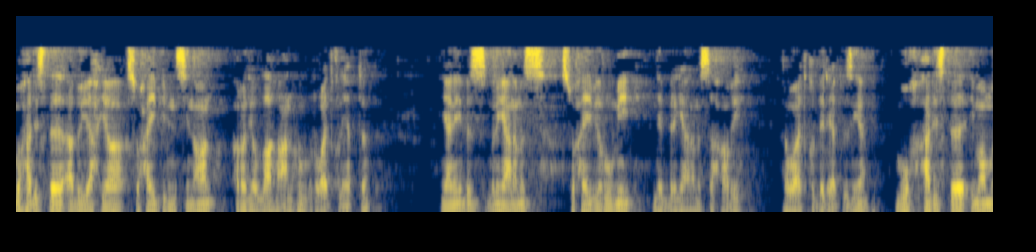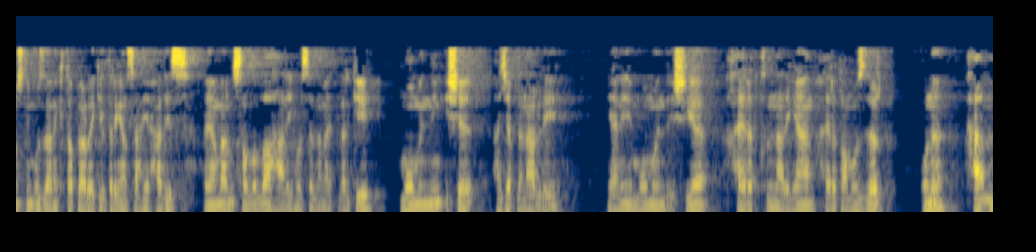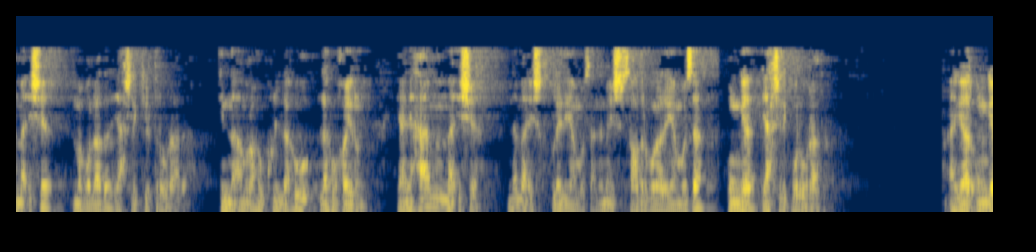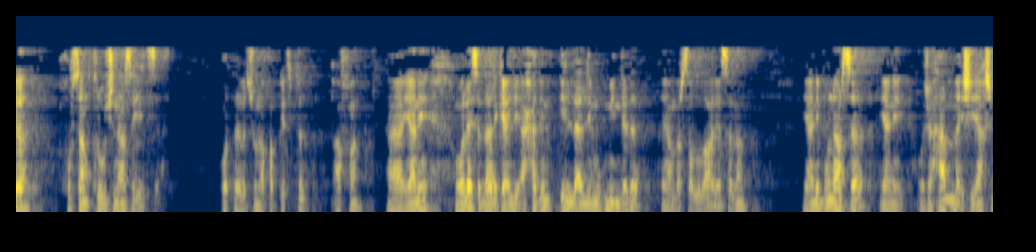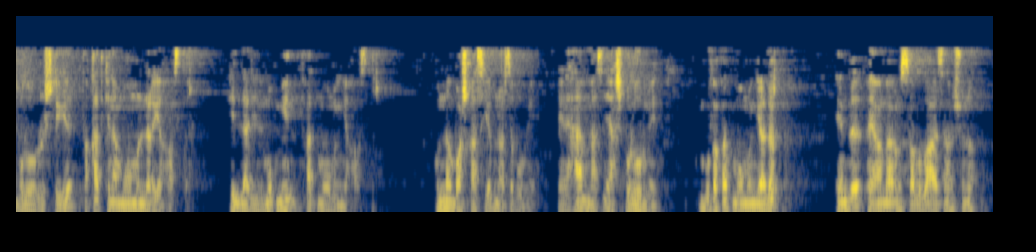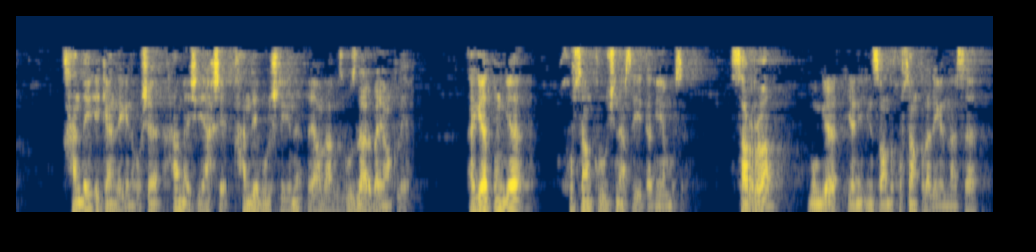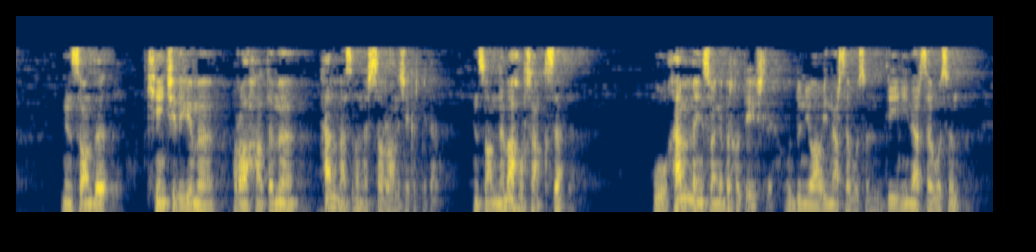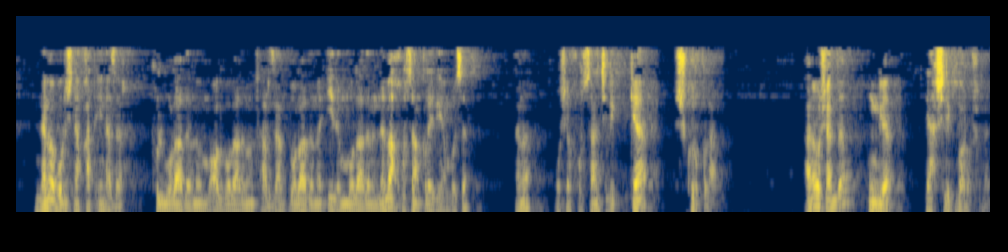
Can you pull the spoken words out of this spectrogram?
bu hadisda abu yahyo suhayb ibn sinon roziyallohu anhu rivoyat qilyapti ya'ni biz bilganimiz suhaybi rumiy deb bilganimiz sahobiy rivoyat qilib beryapti bizga bu hadisni imom muslim o'zlarini kitoblarida keltirgan sahih hadis payg'ambarimiz sollallohu alayhi vasallam aytdilarki mo'minning ishi ajablanarli ya'ni mo'minni ishiga hayrat qilinadigan hayratomuzdir uni hamma ishi nima bo'ladi? Yaxshilik keltiraveradi. Inna amrahu kullahu lahu xayrun. Ya'ni hamma ishi nima ish qiladigan bo'lsa nima ish sodir bo'ladigan bo'lsa unga yaxshilik bo'laveradi. Agar unga xursand qiluvchi narsa yetsa o'rtada bir jumla qolib ketibdi. Afon ya'ni dedi payg'ambar sallallohu alayhi vasallam. Ya'ni bu narsa ya'ni o'sha hamma ishi yaxshi bo'laverishligi faqatgina mo'minlarga xosdir. Illalil mo'min faqat mo'minga xosdir. Undan boshqasiga bu narsa bo'lmaydi. Ya'ni hammasi yaxshi bo'lavermaydi. Bu faqat mo'mingadir endi payg'ambarimiz sollallohu alayhi vasallam shuni qanday ekanligini o'sha hamma ishi yaxshi qanday bo'lishligini payg'ambarimiz o'zlari bayon qilyapti. Agar unga xursand qiluvchi narsa yetadigan bo'lsa sarro bunga ya'ni insonni xursand qiladigan narsa insonni kengchiligimi rohatimi hammasi mana shu sarroni ichiga kirib ketadi. Inson nima xursand qilsa u hamma insonga bir xil tegishli. U dunyoviy narsa bo'lsin diniy narsa bo'lsin nima bo'lishidan qat'iy nazar. Pul bo'ladimi mol bo'ladimi farzand bo'ladimi ilm bo'ladimi nima xursand qiladigan bo'lsa nima? O'sha xursandchilikka shukur qiladi. Ana o'shanda unga yaxshilik bor o'shanda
